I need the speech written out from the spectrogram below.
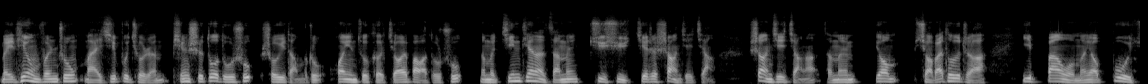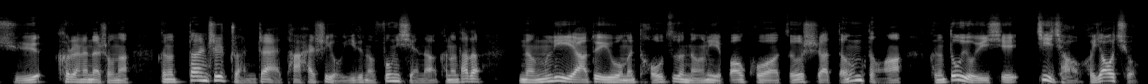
每天五分钟，买基不求人。平时多读书，收益挡不住。欢迎做客交易爸爸读书。那么今天呢，咱们继续接着上节讲。上节讲了，咱们要小白投资者啊，一般我们要布局可转债的时候呢，可能单只转债它还是有一定的风险的，可能它的能力啊，对于我们投资的能力，包括择时啊等等啊，可能都有一些技巧和要求。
